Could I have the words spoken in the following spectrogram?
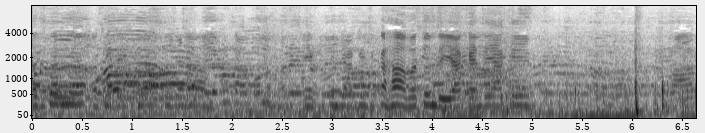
ਸੋ ਰਾਜਕਰਨ ਅਸੀਂ ਦੇਖਿਆ ਕਿ ਜਿਹੜਾ ਇੱਕ ਪੰਜਾਬੀ ਚ ਕਹਾਵਤ ਹੁੰਦੀ ਆ ਕਹਿੰਦੇ ਆ ਕਿ ਆਪ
